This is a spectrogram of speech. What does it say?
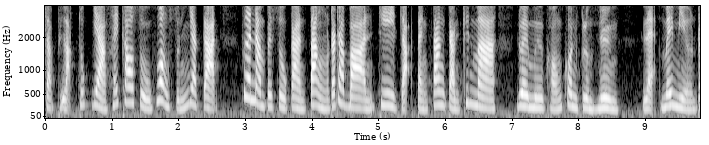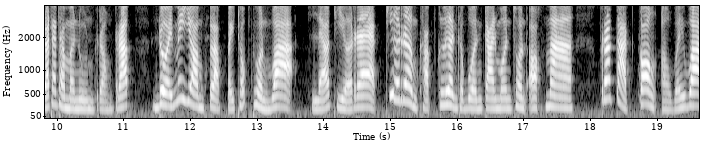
จะผลักทุกอย่างให้เข้าสู่ห่วงสุญญากาศ พื่อนำไปสู่การตั้งรัฐบาลที่จะแต่งตั้งกันขึ้นมา ด้วยมือของคนกลุ่มหนึ่ง และไม่มีรัฐธรรมนูญรองรับ โดยไม่ยอมกลับไปทบทวนว่า แล้วทีแรกที่เริ่มขับเคลื่อนขบวนการมวลชนออกมา ประกาศกล้องเอาไว้ว่า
